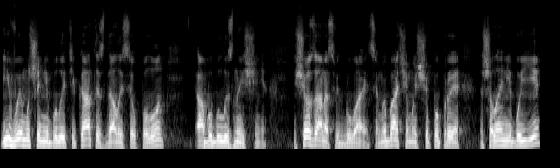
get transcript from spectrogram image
і вимушені були тікати, здалися в полон або були знищені. Що зараз відбувається? Ми бачимо, що, попри шалені бої,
